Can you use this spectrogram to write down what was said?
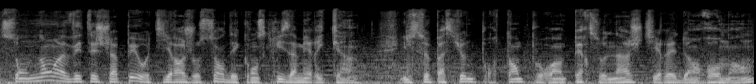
son nom avait échappé au tirage au sort des conscrits américains. Il se passionne pourtant pour un personnage tiré d'un roman,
